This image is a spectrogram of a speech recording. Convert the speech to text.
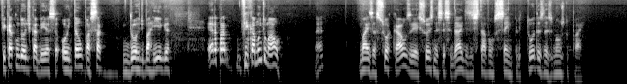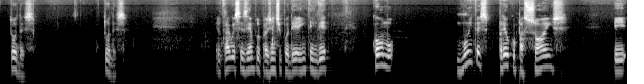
ficar com dor de cabeça, ou então passar dor de barriga. Era para ficar muito mal. Né? Mas a sua causa e as suas necessidades estavam sempre todas nas mãos do Pai. Todas. Todas. Eu trago esse exemplo para a gente poder entender como muitas preocupações e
